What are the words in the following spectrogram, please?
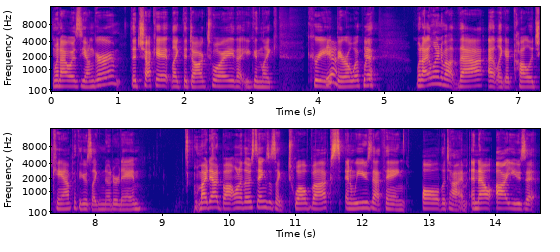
when i was younger the chuck it like the dog toy that you can like create yeah. barrel whip yeah. with when i learned about that at like a college camp i think it was like notre dame my dad bought one of those things. It was like 12 bucks and we use that thing all the time. And now i use it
